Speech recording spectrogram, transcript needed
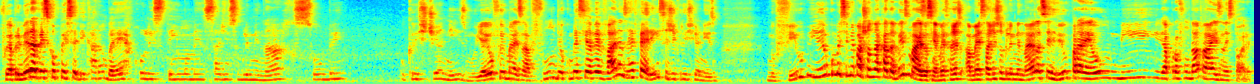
foi a primeira vez que eu percebi, caramba, Hércules tem uma mensagem subliminar sobre o cristianismo. E aí eu fui mais a fundo e eu comecei a ver várias referências de cristianismo no filme e aí eu comecei a me apaixonar cada vez mais. Assim, a mensagem, a mensagem subliminar ela serviu para eu me aprofundar mais na história.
